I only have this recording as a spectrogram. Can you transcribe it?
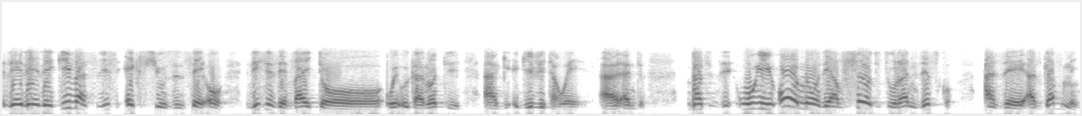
they, they, they, give us this excuse and say, oh, this is a vital, we, we cannot uh, give it away. Uh, and But we all know they have failed to run ZESCO as, a, as government,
